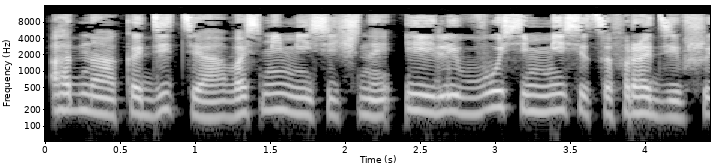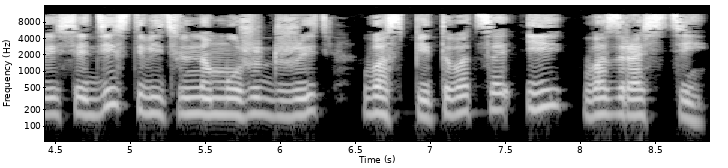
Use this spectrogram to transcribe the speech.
Однако дитя, восьмимесячное или восемь месяцев родившееся, действительно может жить, воспитываться и возрасти.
